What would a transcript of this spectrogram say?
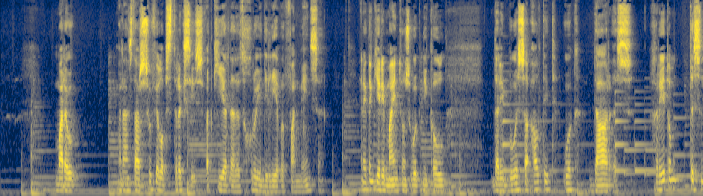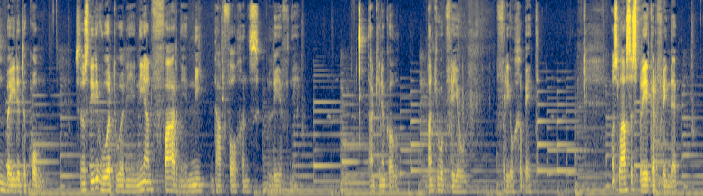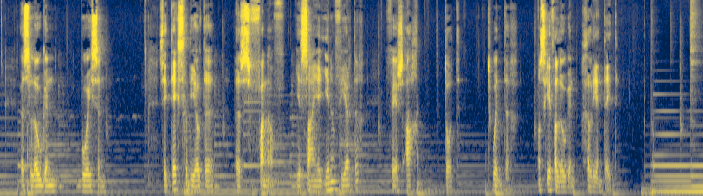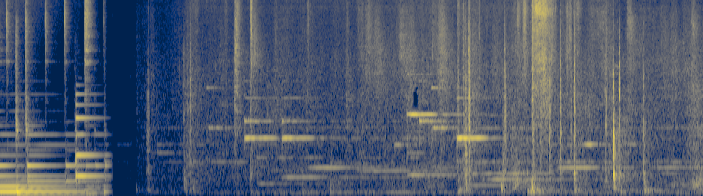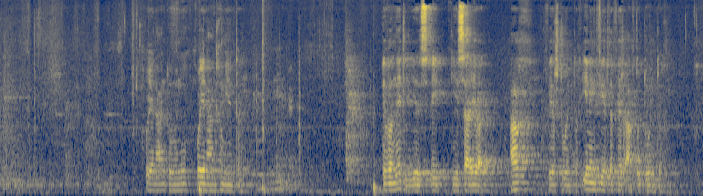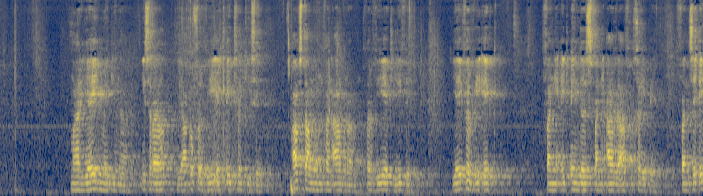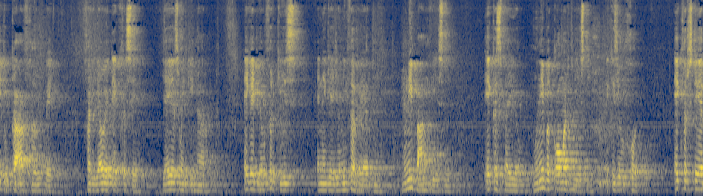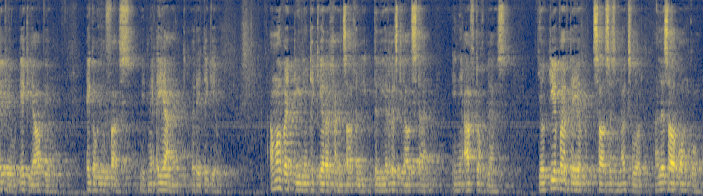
Maar ou maar dan is daar soveel obstruksies wat keer dat dit groei in die lewe van mense. En ek dink hierdie mind ons ook Nicole dat die bose altyd ook daar is, gereed om tussen beide te kom So ons nie die woord hoor nie, nie aanvaar nie, nie daarvolgens leef nie. Dankie Nicole. Dankie ook vir jou vir jou gebed. Ons laaste spreker vriende is Logan Boysen. Sy teksgedeelte is vanaf Jesaja 41 vers 8 tot 20. Ons gee vir Logan geleentheid. Goeienaand dominee, goeienaand gemeente. Ek wil net lees uit Jesaja 8 vers 20, 41 vers 8 tot 20. Maar jy my dienaar, Israel, Jakob vir wie ek uitverkies het, afstammeling van Abraham, vir wie ek liefhet, jy vir wie ek van die uiteindes van die aarde afgegryp het, van sy uithoeke afgeroep het, vir jou het ek gesê, jy is my dienaar, Ek het jou verkies en ek het jou nie verwerp nie. Moenie bang wees nie. Ek is by jou. Moenie bekommerd wees nie. Ek is jou God. Ek versterk jou. Ek help jou. Ek hou jou vas. Met my eie hand red ek jou. Almal wat teen jou te kere gaan sal teleurgestel staan en nie aftog blaas. Jou teepartye sal soos niks word. Hulle sal omkom.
